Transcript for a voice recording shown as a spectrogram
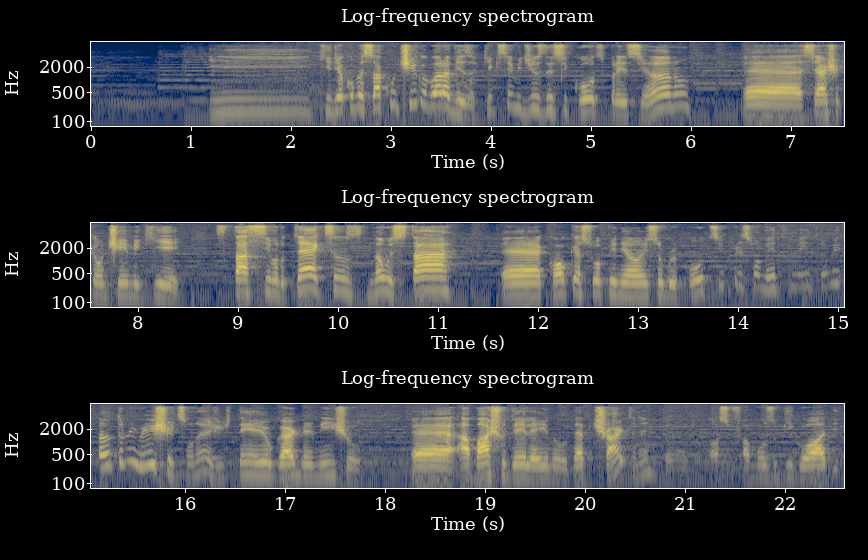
e queria começar contigo agora, Visa. O que, que você me diz desse Colts para esse ano? É, você acha que é um time que está acima do Texans? Não está? É, qual que é a sua opinião sobre o Colts e principalmente Anthony Richardson, né? A gente tem aí o Gardner Minshew é, abaixo dele aí no depth chart, né? Então, o nosso famoso bigode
